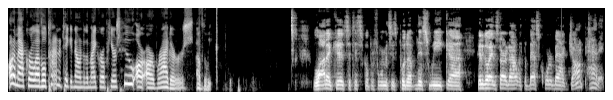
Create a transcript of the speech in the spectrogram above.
on a macro level. Time to take it down to the micro Pierce. Who are our braggers of the week? A lot of good statistical performances put up this week. Uh, going to go ahead and start it out with the best quarterback, John Paddock,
